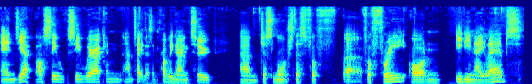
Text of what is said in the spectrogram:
And yeah, I'll see see where I can um, take this. I'm probably going to um, just launch this for uh, for free on eDNA Labs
